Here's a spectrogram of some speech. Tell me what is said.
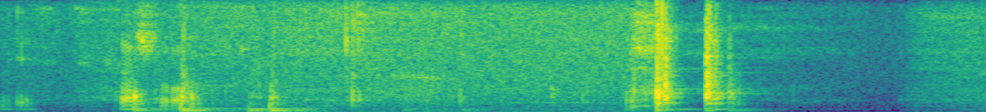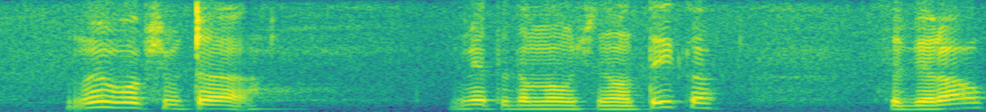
Здесь сошло. Ну и в общем-то методом научного тыка собирал,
